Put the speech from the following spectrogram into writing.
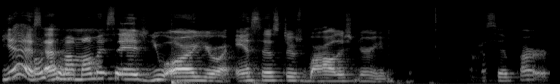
Yes, okay. as my mama says, you are your ancestors' wildest dream. I said part.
